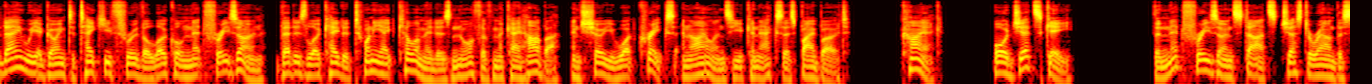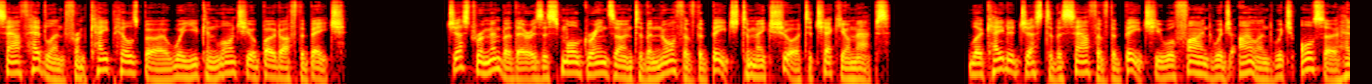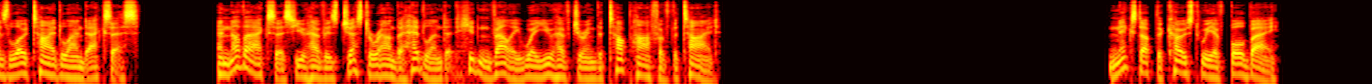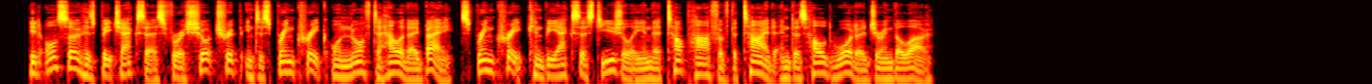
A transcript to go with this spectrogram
Today we are going to take you through the local net-free zone that is located 28 kilometers north of Mackay Harbour and show you what creeks and islands you can access by boat, kayak, or jet ski. The net-free zone starts just around the south headland from Cape Hillsborough where you can launch your boat off the beach. Just remember there is a small green zone to the north of the beach to make sure to check your maps. Located just to the south of the beach you will find Wedge Island which also has low tide land access. Another access you have is just around the headland at Hidden Valley where you have during the top half of the tide. Next up the coast we have Ball Bay. It also has beach access for a short trip into Spring Creek or north to Halliday Bay. Spring Creek can be accessed usually in their top half of the tide and does hold water during the low.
